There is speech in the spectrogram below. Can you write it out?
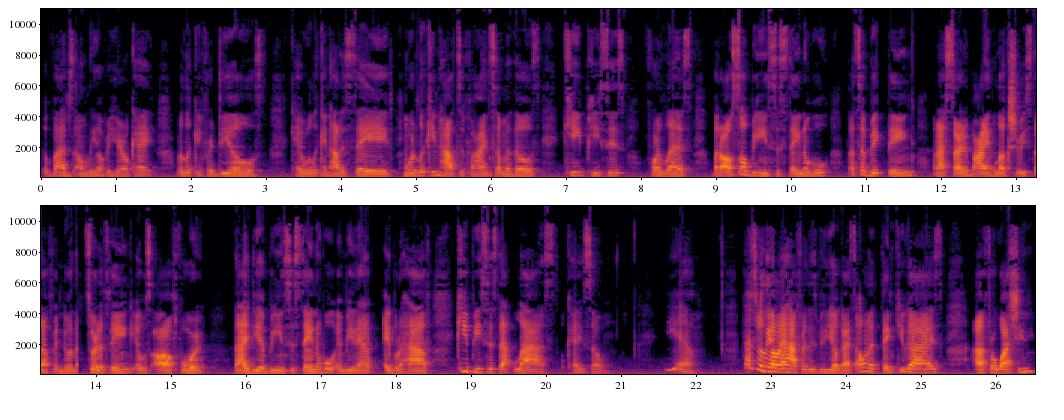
Good vibes only over here, okay? We're looking for deals, okay? We're looking how to save. We're looking how to find some of those key pieces for less, but also being sustainable. That's a big thing. When I started buying luxury stuff and doing that sort of thing, it was all for the idea of being sustainable and being able to have key pieces that last. Okay, so yeah, that's really all I have for this video, guys. I want to thank you guys uh, for watching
